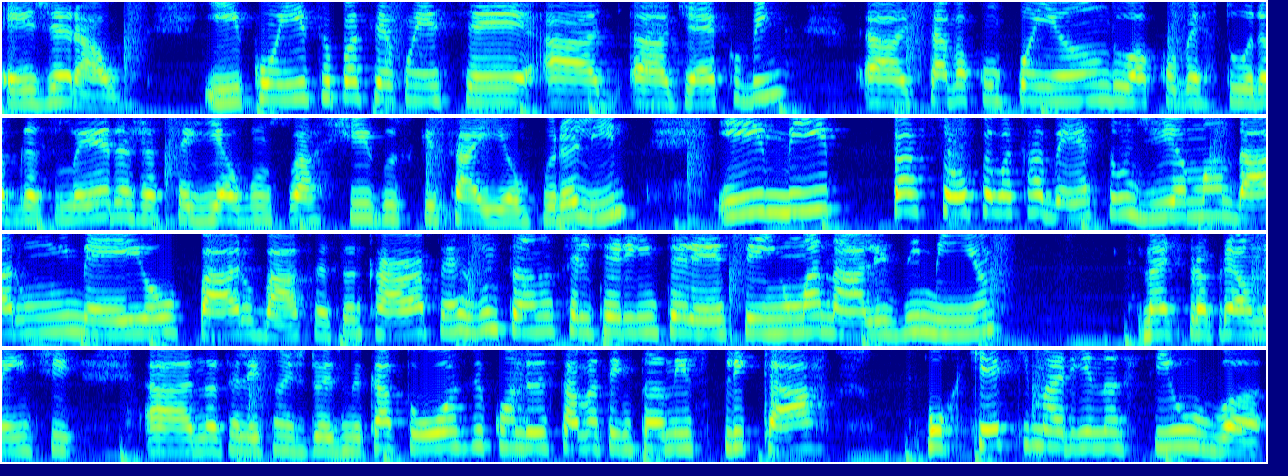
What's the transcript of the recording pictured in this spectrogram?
em geral. E com isso eu passei a conhecer a, a Jacobin, estava acompanhando a cobertura brasileira, já seguia alguns artigos que saíam por ali e me passou pela cabeça um dia mandar um e-mail para o Bhaskar Sankara perguntando se ele teria interesse em uma análise minha mais propriamente ah, nas eleições de 2014, quando eu estava tentando explicar por que, que Marina Silva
